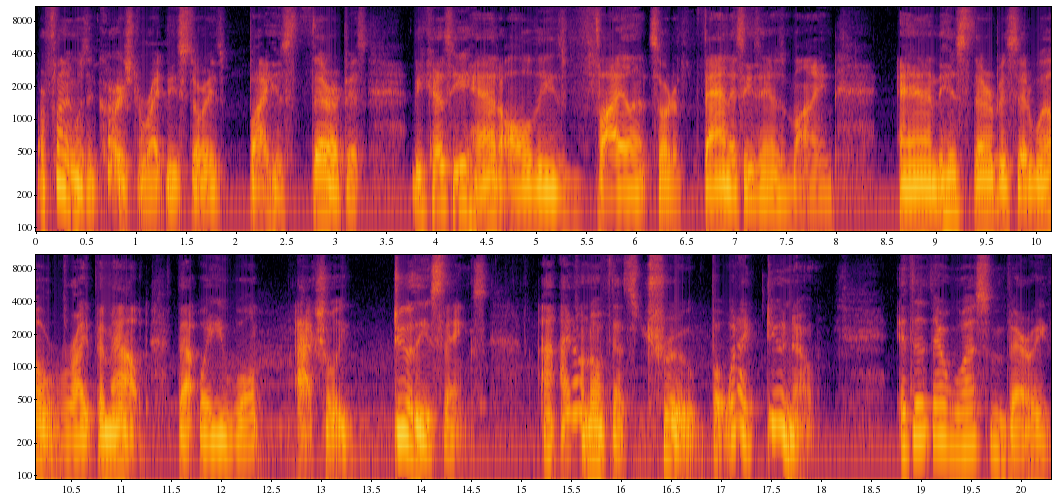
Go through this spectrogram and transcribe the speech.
or Fleming was encouraged to write these stories by his therapist because he had all these violent sort of fantasies in his mind. And his therapist said, Well, write them out. That way you won't actually do these things. I don't know if that's true, but what I do know is that there was some very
